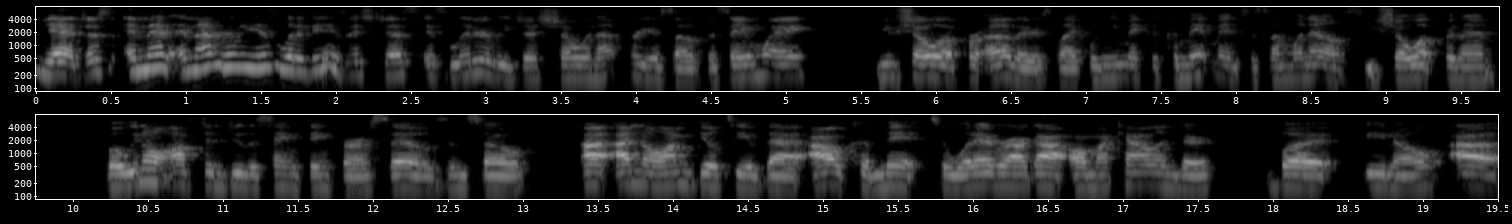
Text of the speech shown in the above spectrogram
yeah. Just and that and that really is what it is. It's just it's literally just showing up for yourself the same way you show up for others. Like when you make a commitment to someone else, you show up for them. But we don't often do the same thing for ourselves. And so I, I know I'm guilty of that. I'll commit to whatever I got on my calendar, but you know, I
